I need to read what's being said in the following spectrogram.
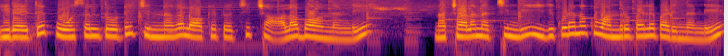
ఇదైతే పూసలతోటి చిన్నగా లాకెట్ వచ్చి చాలా బాగుందండి. నాకు చాలా నచ్చింది. ఇది కూడా నాకు వంద రూపాయలే పడిందండి.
